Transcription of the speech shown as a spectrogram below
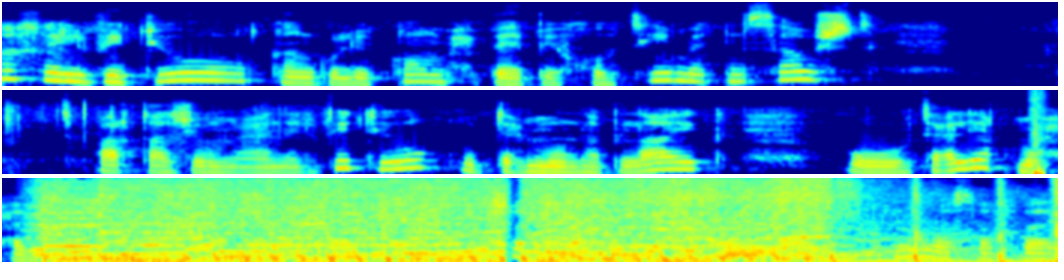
آخر الفيديو كنقول لكم حبابي خوتي ما تنساوش تبارطاجيو معنا الفيديو ودعمونا بلايك وتعليق شاء الله من وصفات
